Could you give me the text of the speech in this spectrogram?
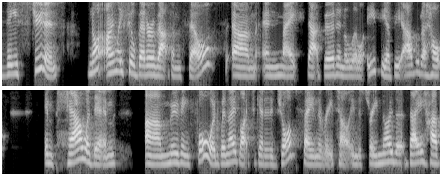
these students not only feel better about themselves um, and make that burden a little easier, be able to help empower them um, moving forward when they'd like to get a job, say in the retail industry, know that they have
